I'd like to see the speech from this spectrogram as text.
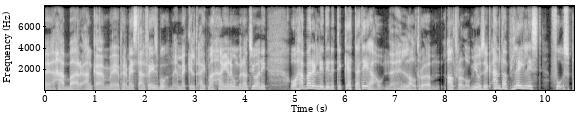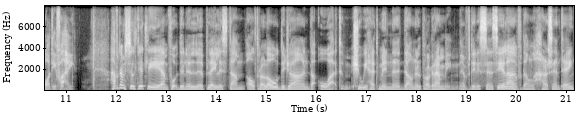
eh, ħabbar anka eh, permezz tal-Facebook hemmhekk iltqajt magħha jiena kombinazzjoni u ħabbar li din it-tikketta tiegħu l-Ultra Low Music għandha playlist fuq Spotify. Ħafna msiltiet li jem fuq din il-playlist ta' Ultra Low diġa daqqu waqt xi wieħed minn dawn il-programmi f'din is-sensiela f'dawn l-aħħar sentejn.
